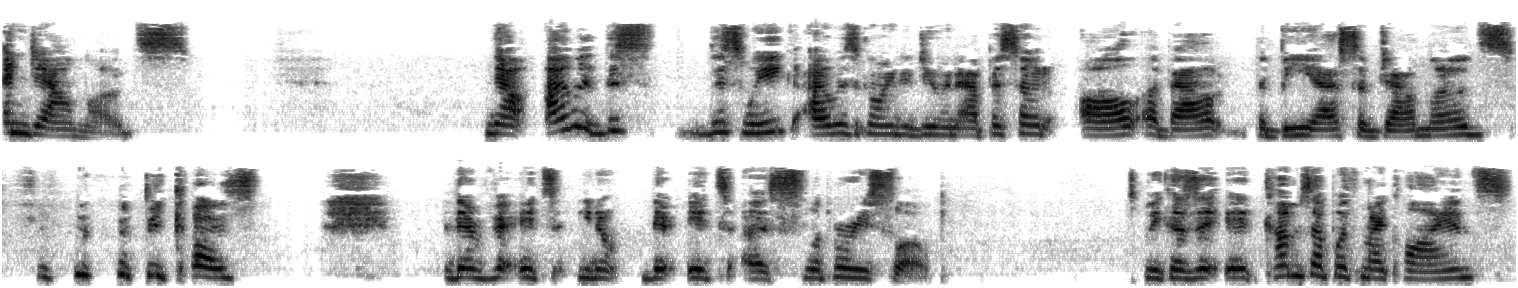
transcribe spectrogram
and downloads. Now, I would this this week I was going to do an episode all about the BS of downloads because there it's you know it's a slippery slope because it, it comes up with my clients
